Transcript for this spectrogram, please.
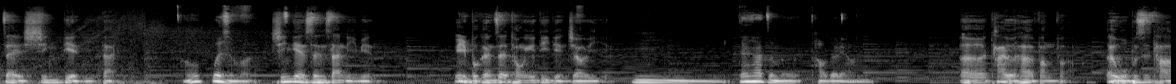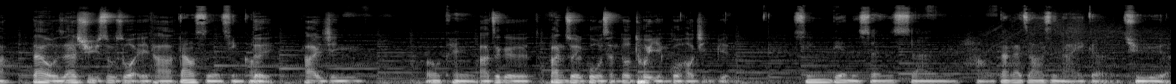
在新店一带，哦，为什么？新店深山里面，因为你不可能在同一个地点交易啊。嗯，但是他怎么逃得了呢？呃，他有他的方法嘛。哎，我不是他，但是我是在叙述说，哎，他当时的情况，对他已经，OK，把这个犯罪过程都推演过好几遍了。新店的深山，好，大概知道是哪一个区域了。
